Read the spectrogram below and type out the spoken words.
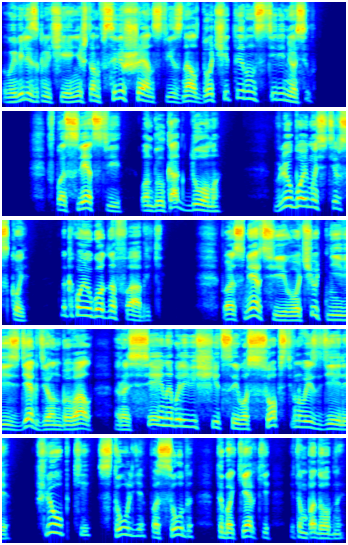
вывели заключение, что он в совершенстве знал до 14 ремесел. Впоследствии он был как дома, в любой мастерской, на какой угодно фабрике. По смерти его чуть не везде, где он бывал, рассеяны были вещицы его собственного изделия, шлюпки, стулья, посуда, табакерки и тому подобное.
